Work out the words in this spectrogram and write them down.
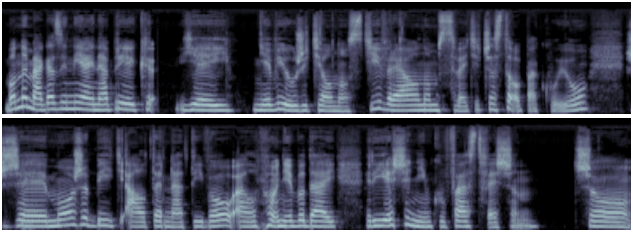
Modné magazíny aj napriek jej nevyužiteľnosti v reálnom svete často opakujú, že môže byť alternatívou alebo nebodaj riešením ku fast fashion, čo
